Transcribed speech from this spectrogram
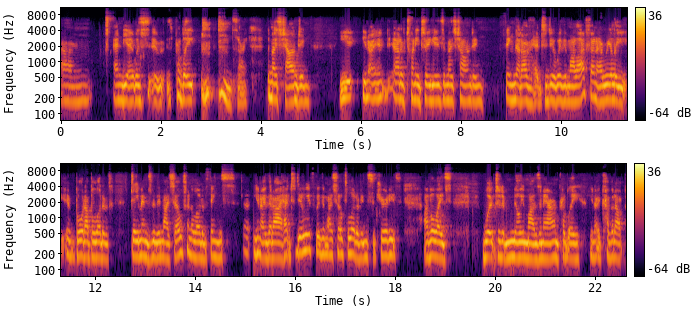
Um, and yeah, it was, it was probably, sorry, the most challenging year, you know, out of 22 years, the most challenging thing that I've had to deal with in my life. And I really, brought up a lot of demons within myself and a lot of things, uh, you know, that I had to deal with within myself, a lot of insecurities. I've always, worked at a million miles an hour and probably, you know, covered up,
